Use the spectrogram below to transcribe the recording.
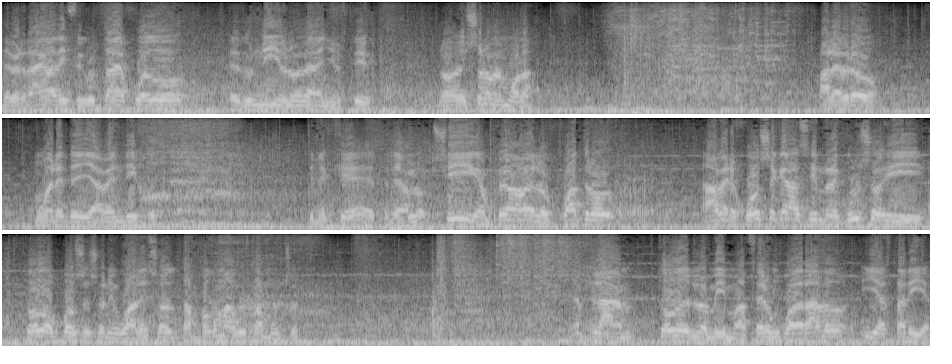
De verdad que la dificultad de juego Es de un niño de 9 años, tío. No, eso no me mola. Vale, bro. Muérete ya, Bendy, hijo. Tienes que estrellarlo Sí, campeón, a ver, los cuatro A ver, el juego se queda sin recursos y Todos los bosses son iguales. Eso tampoco me ha gustado mucho En plan, todo es lo mismo Hacer un cuadrado y ya estaría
